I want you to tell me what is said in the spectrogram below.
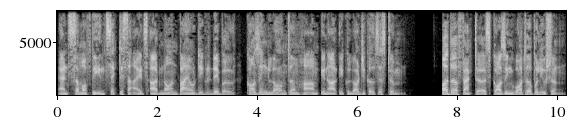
and some of the insecticides are non-biodegradable causing long-term harm in our ecological system. Other factors causing water pollution.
